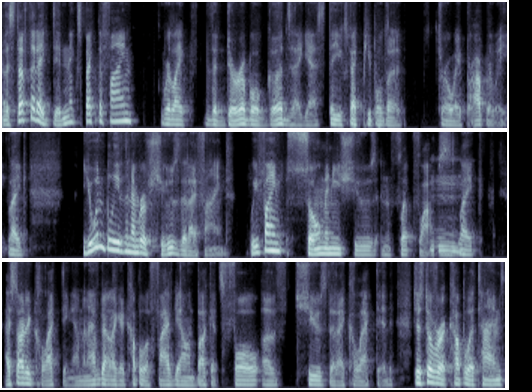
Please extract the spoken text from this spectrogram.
the stuff that i didn't expect to find were like the durable goods i guess that you expect people to throw away properly like you wouldn't believe the number of shoes that I find. We find so many shoes and flip flops. Mm. Like I started collecting them, and I've got like a couple of five gallon buckets full of shoes that I collected just over a couple of times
